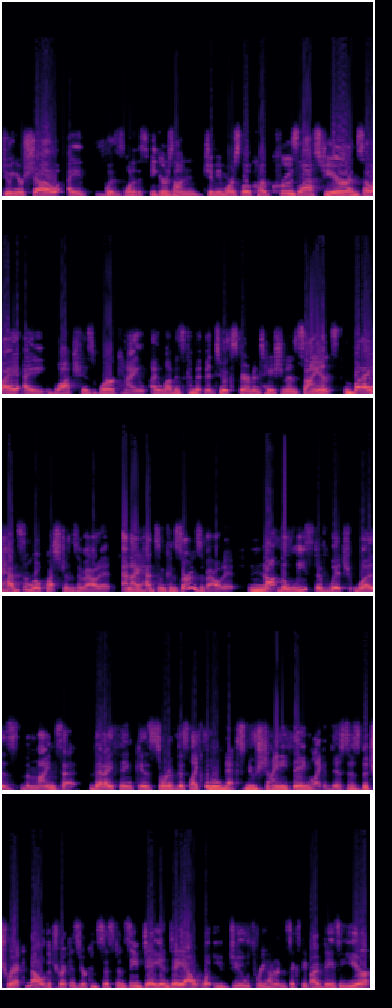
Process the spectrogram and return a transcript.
doing your show. I was one of the speakers on Jimmy Moore's low carb cruise last year, and so I, I watch his work and I, I love his commitment to experimentation and science. But I had some real questions about it, and I had some concerns about it. Not the least of which was the mindset that I think is sort of this like, oh, next new shiny thing, like this is the trick. No, the trick is your consistency day in, day out, what you do 365 days a year,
